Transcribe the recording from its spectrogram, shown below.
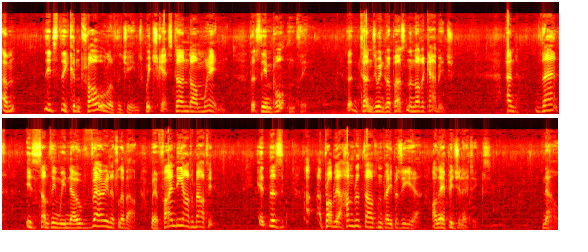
um, it's the control of the genes which gets turned on when that's the important thing that turns you into a person and not a cabbage. And that is something we know very little about. We're finding out about it, it there's uh, probably 100,000 papers a year on epigenetics. Now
